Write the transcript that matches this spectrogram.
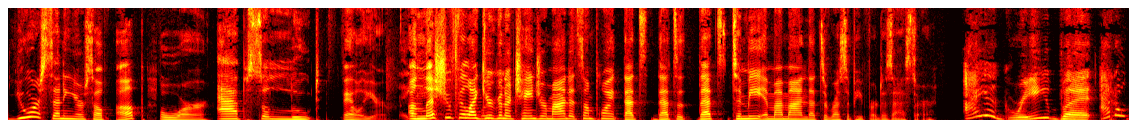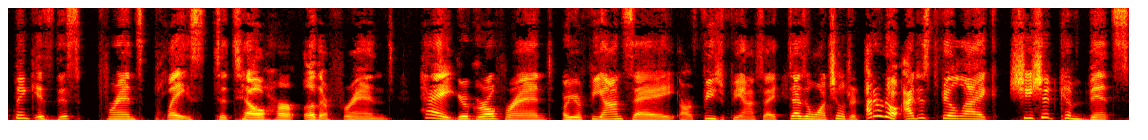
You are setting yourself up for absolute failure. Unless you feel like you're going to change your mind at some point, that's that's a that's to me in my mind that's a recipe for disaster. I agree, but I don't think it's this friend's place to tell her other friend hey, your girlfriend or your fiance or future fiance doesn't want children. I don't know. I just feel like she should convince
